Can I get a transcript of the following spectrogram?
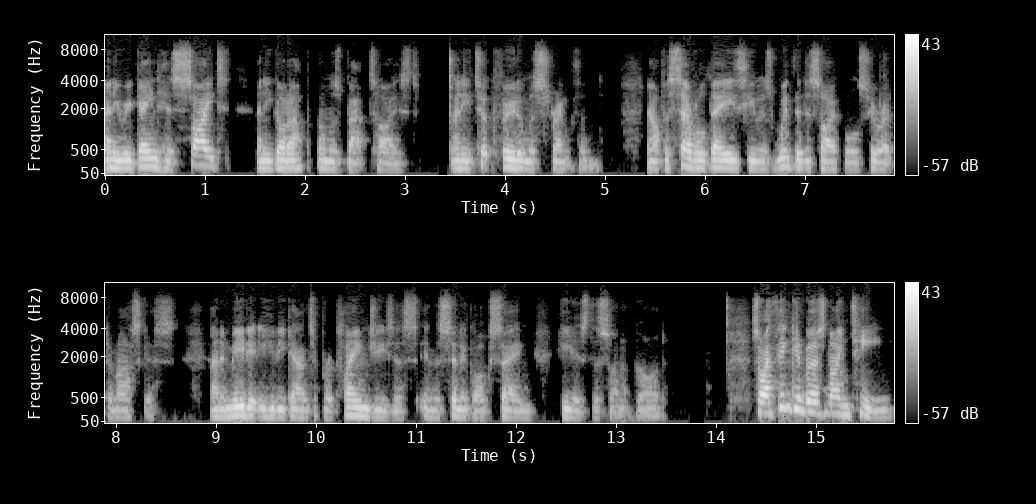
and he regained his sight, and he got up and was baptized, and he took food and was strengthened. Now for several days he was with the disciples who were at Damascus. And immediately he began to proclaim Jesus in the synagogue, saying, He is the Son of God. So I think in verse 19,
